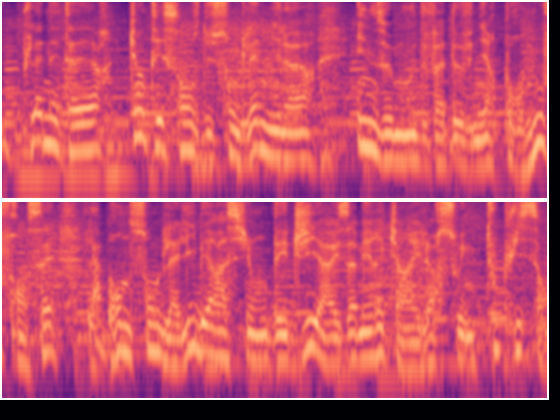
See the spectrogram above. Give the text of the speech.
Planétaire, quintessence du son Glenn Miller, In the Mood va devenir pour nous Français la bande-son de la libération des GIs américains et leur swing tout puissant.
